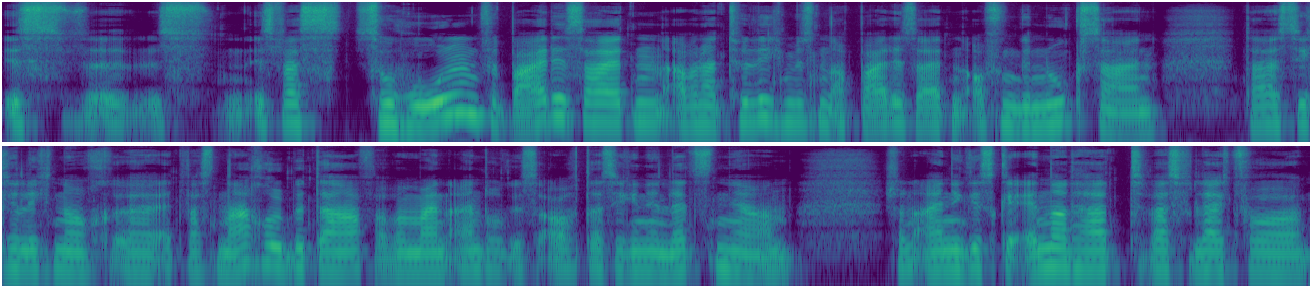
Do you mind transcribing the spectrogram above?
ist, ist, ist was zu holen für beide Seiten, aber natürlich müssen auch beide Seiten offen genug sein. Da ist sicherlich noch äh, etwas Nachholbedarf, aber mein Eindruck ist auch, dass sich in den letzten Jahren schon einiges geändert hat, was vielleicht vor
